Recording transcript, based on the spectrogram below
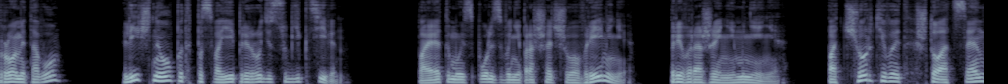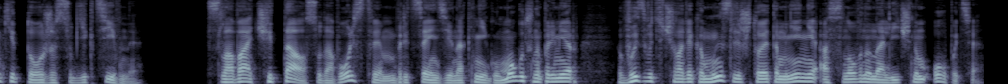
Кроме того, личный опыт по своей природе субъективен, поэтому использование прошедшего времени при выражении мнения подчеркивает, что оценки тоже субъективны. Слова «читал с удовольствием» в рецензии на книгу могут, например, вызвать у человека мысль, что это мнение основано на личном опыте.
